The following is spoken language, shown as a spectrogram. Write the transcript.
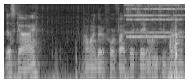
this guy, I want to go to 4568125.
